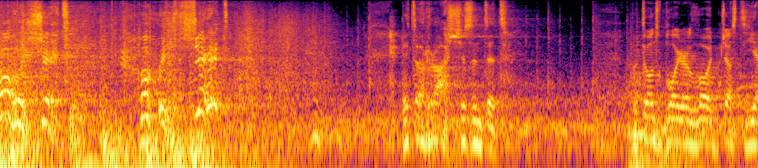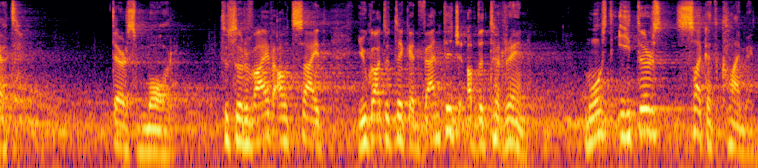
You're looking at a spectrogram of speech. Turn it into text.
Holy shit! Holy shit! It's a rush, isn't it? But don't blow your load just yet. There's more. To survive outside, you got to take advantage of the terrain. Most eaters suck at climbing,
